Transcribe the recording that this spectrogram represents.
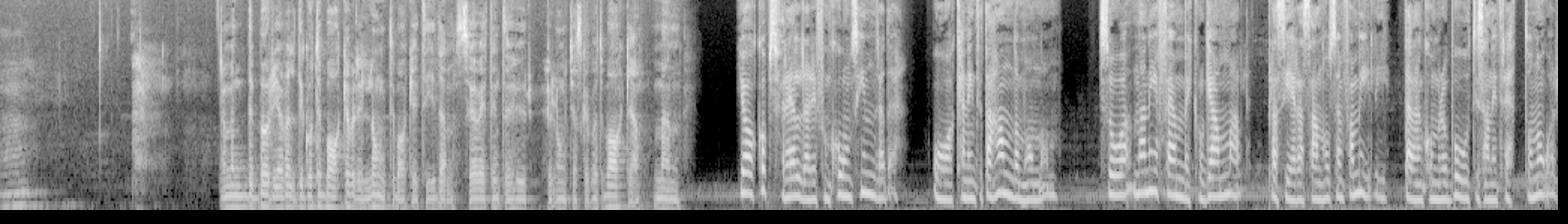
Mm. Ja, men det börjar väl, det går tillbaka väldigt långt tillbaka i tiden. Så jag vet inte hur, hur långt jag ska gå tillbaka. Men... Jakobs föräldrar är funktionshindrade och kan inte ta hand om honom. Så när han är fem veckor gammal placeras han hos en familj där han kommer att bo tills han är 13 år.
